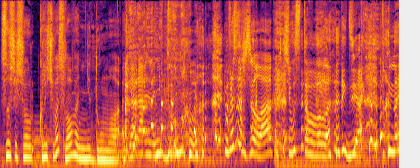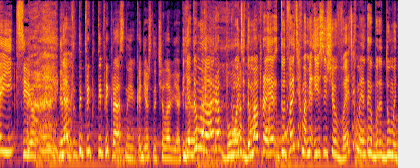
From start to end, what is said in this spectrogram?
Слушай, что ключевое слово не думала. А я реально не думала. Просто жила, как чувствовала. Это идеально. По наитию. Я... Ты, ты, ты прекрасный, конечно, человек. Я думала о работе, думала о проекте. Тут в этих моментах, если еще в этих моментах я буду думать,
